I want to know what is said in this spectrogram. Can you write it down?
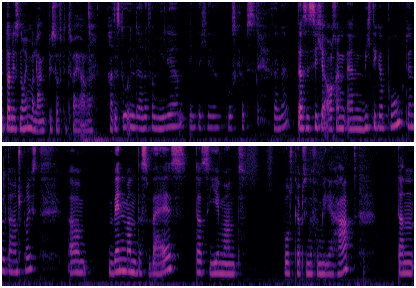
Und dann ist noch immer lang, bis auf die zwei Jahre. Hattest du in deiner Familie irgendwelche Brustkrebsfälle? Das ist sicher auch ein, ein wichtiger Punkt, den du da ansprichst. Ähm, wenn man das weiß, dass jemand Brustkrebs in der Familie hat, dann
